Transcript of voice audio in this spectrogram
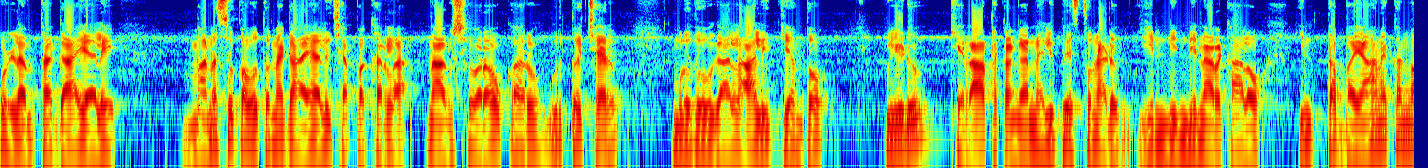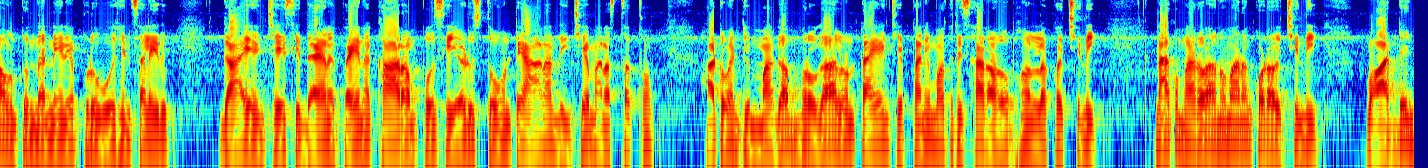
ఒళ్ళంతా గాయాలే. మనసు అవుతున్న గాయాలు చెప్పక్కర్లా. నాకు శివరావు గారు గుర్తొచ్చారు. మృదువుగా లాలిత్యంతో వీడు కిరాతకంగా నలిపేస్తున్నాడు. ఎన్నిన్ని నరకాలో. ఇంత భయానకంగా ఉంటుందని నేను ఎప్పుడూ ఊహించలేదు. గాయం చేసి దానిపైన కారం పోసి ఏడుస్తూ ఉంటే ఆనందించే మనస్తత్వం. అటువంటి మగ మృగాలుంటాయని చెప్పని మొదటిసారి అనుభవంలోకి వచ్చింది నాకు మరో అనుమానం కూడా వచ్చింది. వార్డెన్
